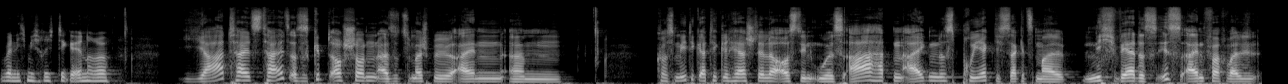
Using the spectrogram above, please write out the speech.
wenn ich mich richtig erinnere. Ja, teils, teils. Also es gibt auch schon, also zum Beispiel ein ähm, Kosmetikartikelhersteller aus den USA hat ein eigenes Projekt. Ich sag jetzt mal nicht, wer das ist, einfach weil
